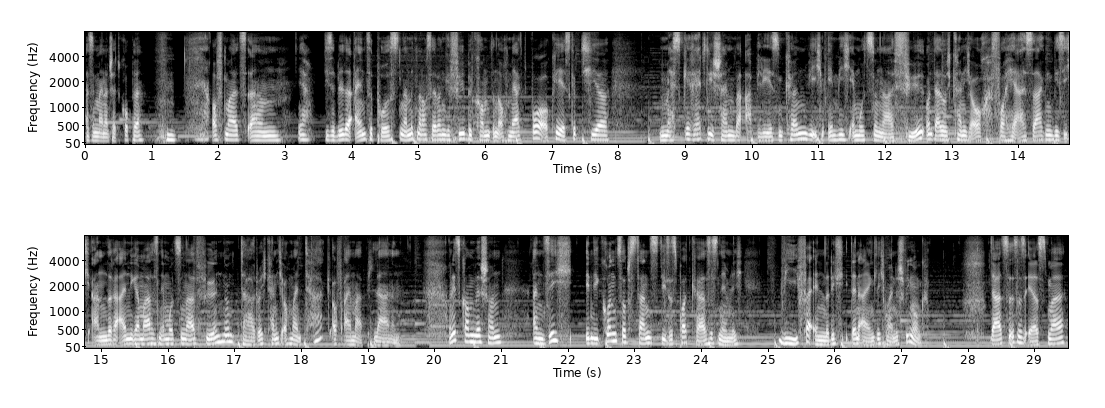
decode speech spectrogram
also in meiner Chatgruppe, oftmals ähm, ja, diese Bilder einzuposten, damit man auch selber ein Gefühl bekommt und auch merkt, boah, okay, es gibt hier Messgeräte, die scheinbar ablesen können, wie ich mich emotional fühle und dadurch kann ich auch vorhersagen, wie sich andere einigermaßen emotional fühlen und dadurch kann ich auch meinen Tag auf einmal planen. Und jetzt kommen wir schon an sich in die Grundsubstanz dieses Podcasts, nämlich wie verändere ich denn eigentlich meine Schwingung? Dazu ist es erstmal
